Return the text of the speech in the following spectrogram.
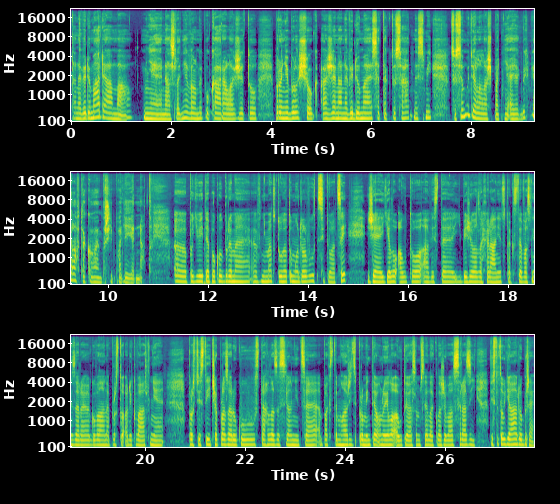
ta nevědomá dáma mě následně velmi pokárala, že to pro ně byl šok a že na nevědomé se takto sahat nesmí. Co jsem udělala špatně a jak bych měla v takovém případě jednat? Eh, podívejte, pokud budeme vnímat tuhle modelovou situaci, že jelo auto a vy jste jí běžela zachránit, tak jste vlastně zareagovala naprosto adekvátně. Prostě jste jí čapla za ruku, stáhla ze silnice a pak jste mohla říct, promiňte, ono jelo auto, já jsem se lekla, že vás srazí. Vy jste to udělala dobře.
